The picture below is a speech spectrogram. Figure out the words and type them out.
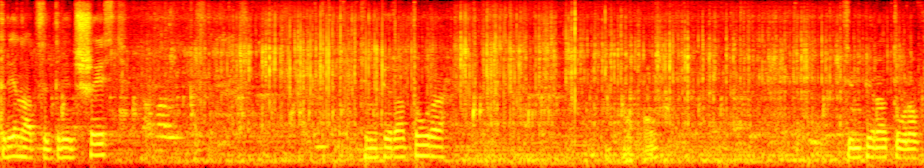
13.36, температура температура в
